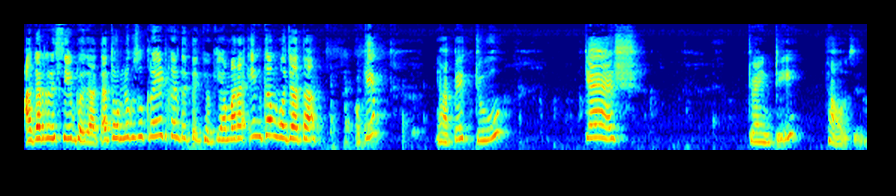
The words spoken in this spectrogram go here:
अगर रिसीव्ड हो जाता तो हम लोग उसको क्रेडिट कर देते क्योंकि हमारा इनकम हो जाता। ओके यहाँ पे टू कैश ट्वेंटी थाउज़ेंड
